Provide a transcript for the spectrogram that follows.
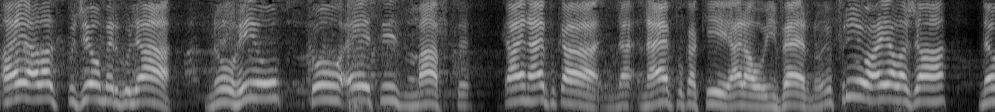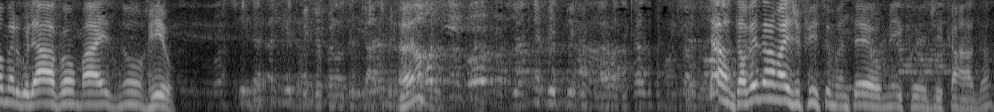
aí elas podiam mergulhar no rio com esses maftes. Aí na época, na, na, época que era o inverno e o frio, aí elas já não mergulhavam mais no rio. Então, talvez era mais difícil manter o micro de casa.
